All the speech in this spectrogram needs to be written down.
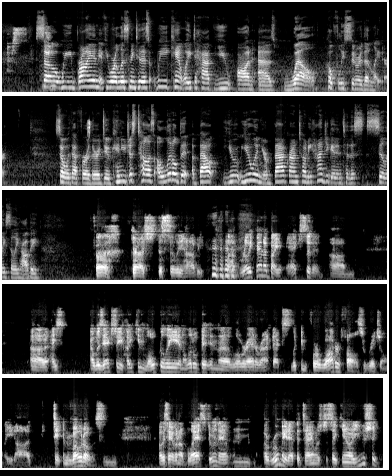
So we, Brian, if you are listening to this, we can't wait to have you on as well. Hopefully sooner than later. So without further ado, can you just tell us a little bit about you, you and your background, Tony? How'd you get into this silly, silly hobby? Ugh, gosh, the silly hobby. uh, really kind of by accident. Um, uh, I, I was actually hiking locally and a little bit in the lower Adirondacks looking for waterfalls originally, uh, taking photos. And I was having a blast doing that. And a roommate at the time was just like, you know, you should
